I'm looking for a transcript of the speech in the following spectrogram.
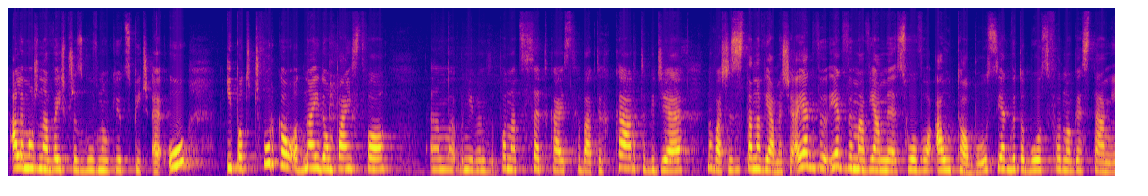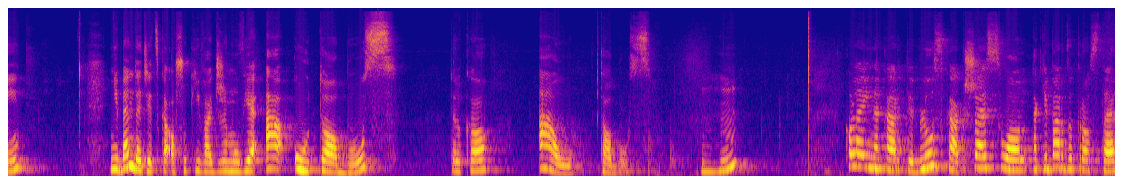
ale można wejść przez główną Cute Speech EU i pod czwórką odnajdą Państwo nie wiem, ponad setka jest chyba tych kart, gdzie, no właśnie, zastanawiamy się, a jak, jak wymawiamy słowo autobus, jakby to było z fonogestami. Nie będę dziecka oszukiwać, że mówię autobus, tylko autobus. Mhm. Kolejne karty, bluzka, krzesło, takie bardzo proste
